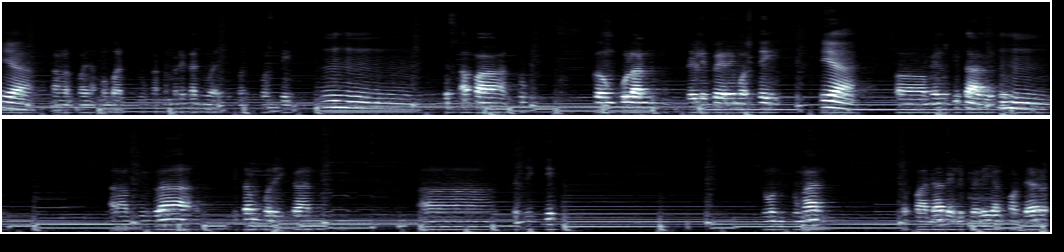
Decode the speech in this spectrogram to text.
Iya. sangat banyak membantu karena mereka juga ikut posting Mhm. terus apa tuh keunggulan delivery posting Iya. eh, menu kita gitu Mhm. alhamdulillah kita memberikan eh, sedikit keuntungan kepada delivery yang order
